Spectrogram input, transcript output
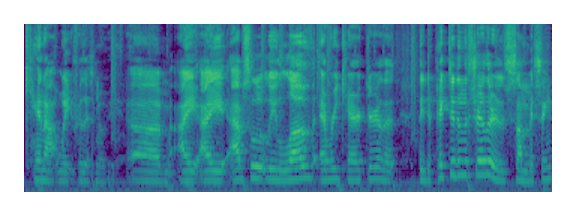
cannot wait for this movie. Um, I I absolutely love every character that they depicted in this trailer. There's some missing.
